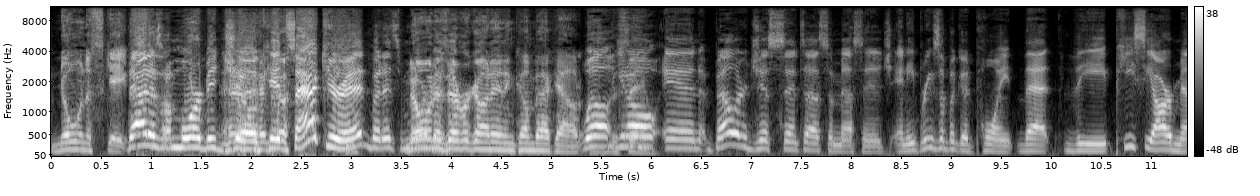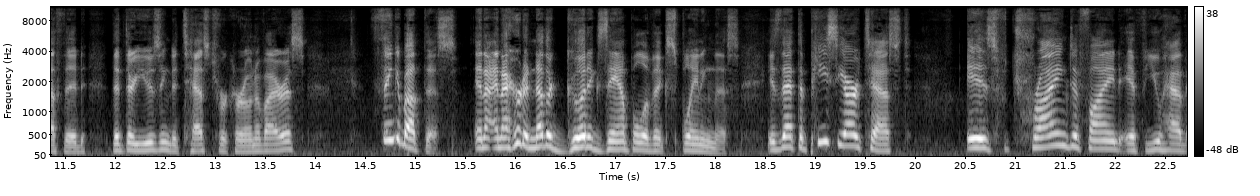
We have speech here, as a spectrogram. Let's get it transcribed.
No one escapes. That is a morbid joke. It's accurate, but it's morbid. no one has ever gone in and come back out. Well, you same. know, and Beller just sent us a message, and he brings up a good point that the PCR method that they're using to test for coronavirus. Think about this, and I, and I heard another good example of explaining this is that the PCR test is trying to find if you have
